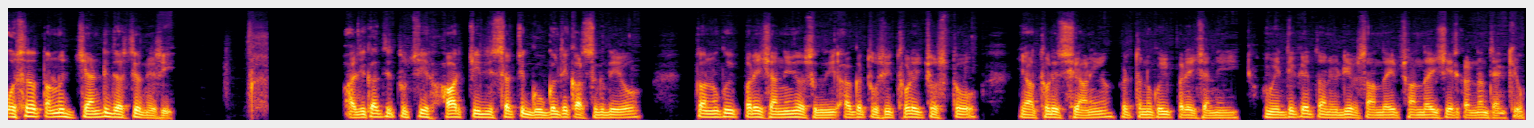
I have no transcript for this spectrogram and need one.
ਉਸ ਨੂੰ ਤੁਹਾਨੂੰ ਏਜੰਟ ਹੀ ਦੱਸਦੇ ਹੁੰਦੇ ਸੀ। ਅੱਜ ਕੱਲ੍ਹ ਤੇ ਤੁਸੀਂ ਹਰ ਚੀਜ਼ ਦੀ ਸਰਚ ਗੂਗਲ ਤੇ ਕਰ ਸਕਦੇ ਹੋ। ਤੁਹਾਨੂੰ ਕੋਈ ਪਰੇਸ਼ਾਨੀ ਨਹੀਂ ਹੋ ਸਕਦੀ। ਅਗਰ ਤੁਸੀਂ ਥੋੜੇ ਚੁਸਤ ਹੋ ਜਾਂ ਥੋੜੇ ਸਿਆਣੇ ਹੋ, ਫਿਰ ਤੁਹਾਨੂੰ ਕੋਈ ਪਰੇਸ਼ਾਨੀ ਨਹੀਂ। ਉਮੀਦ ਹੈ ਕਿ ਤੁਹਾਨੂੰ ਵੀਡੀਓ ਪਸੰਦ ਆਈ। ਪਸੰਦ ਆਈ, ਸ਼ੇਅਰ ਕਰਨਾ। Thank you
